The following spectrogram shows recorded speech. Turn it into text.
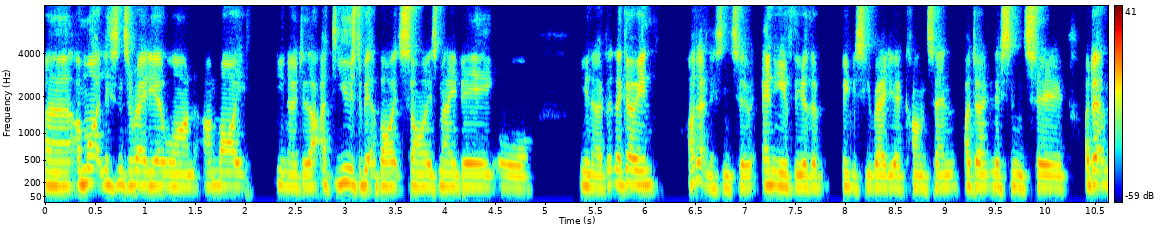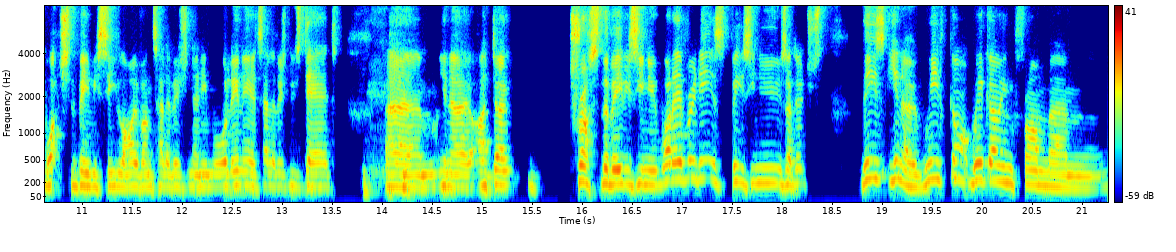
Uh, I might listen to Radio One. I might, you know, do that. I'd used a bit of Bitesize maybe, or, you know, but they're going, I don't listen to any of the other BBC radio content. I don't listen to, I don't watch the BBC live on television anymore. Linear television is dead. Um, you know, I don't trust the BBC News, whatever it is, BBC News. I don't just, these, you know, we've got, we're going from, um,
